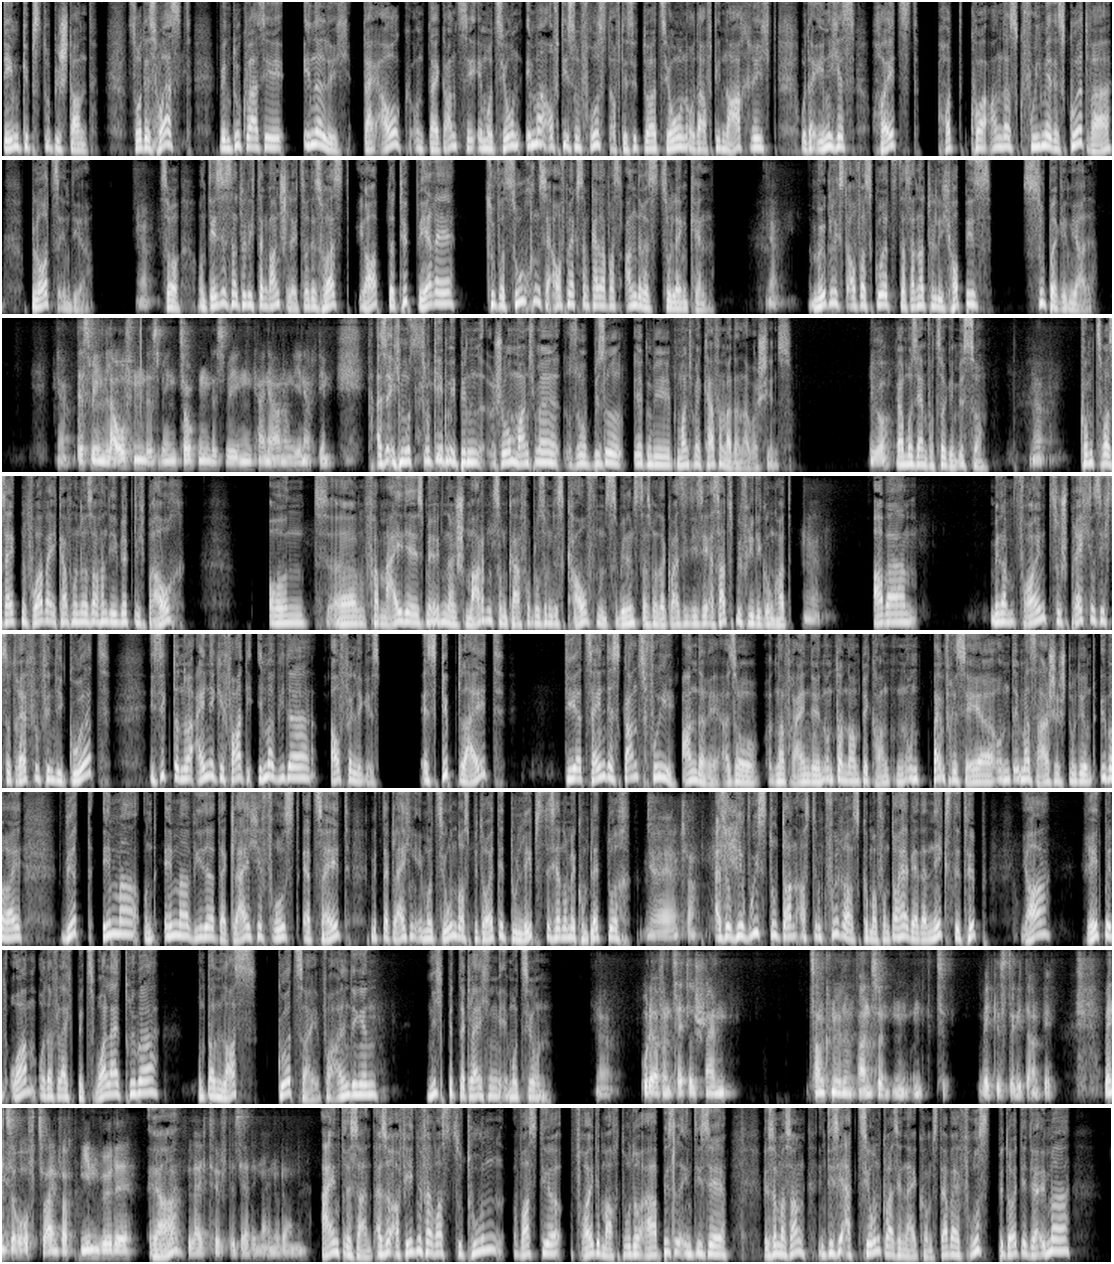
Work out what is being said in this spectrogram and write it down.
dem gibst du Bestand. So, das heißt, wenn du quasi innerlich dein Auge und deine ganze Emotion immer auf diesen Frust, auf die Situation oder auf die Nachricht oder ähnliches holst, hat kein anderes Gefühl mehr, das gut war, Platz in dir. Ja. So, und das ist natürlich dann ganz schlecht. So, das heißt, ja, der Tipp wäre, zu versuchen, seine Aufmerksamkeit auf was anderes zu lenken. Ja. Möglichst auf was Gutes. Das sind natürlich Hobbys, super genial. Ja, deswegen laufen, deswegen zocken, deswegen, keine Ahnung, je nachdem. Also ich muss zugeben, ich bin schon manchmal so ein bisschen irgendwie, manchmal kaufen wir dann aber Schins. Ja. Ja, muss ich einfach zugeben, ist so. Ja. Kommt zwar selten vor, weil ich kaufe mir nur Sachen, die ich wirklich brauche. Und äh, vermeide es mir irgendeinen Schmarrn zum Kaufen, bloß um des Kaufens Willens, dass man da quasi diese Ersatzbefriedigung hat. Ja. Aber mit einem Freund zu sprechen, sich zu treffen, finde ich gut. Ich sehe da nur eine Gefahr, die immer wieder auffällig ist. Es gibt Leute, die erzählen das ganz viel andere, also einer Freundin und dann einem Bekannten und beim Friseur und im Massagestudio und überall wird immer und immer wieder der gleiche Frust erzählt mit der gleichen Emotion, was bedeutet, du lebst es ja nochmal komplett durch. Ja, ja, klar. Also wie willst du dann aus dem Gefühl rauskommen? Von daher wäre der nächste Tipp, ja, red mit einem oder vielleicht mit zwei Leuten drüber und dann lass gut sein. Vor allen Dingen nicht mit der gleichen Emotion. Oder auf einen Zettel schreiben, zusammenknödeln, anzünden und weg ist der Gedanke. Wenn es so oft so einfach gehen würde, ja. vielleicht hilft es ja den einen oder anderen. Ah, interessant. Also auf jeden Fall was zu tun, was dir Freude macht, wo du auch ein bisschen in diese wie soll man sagen, in diese Aktion quasi reinkommst. Ja? Weil Frust bedeutet ja immer,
